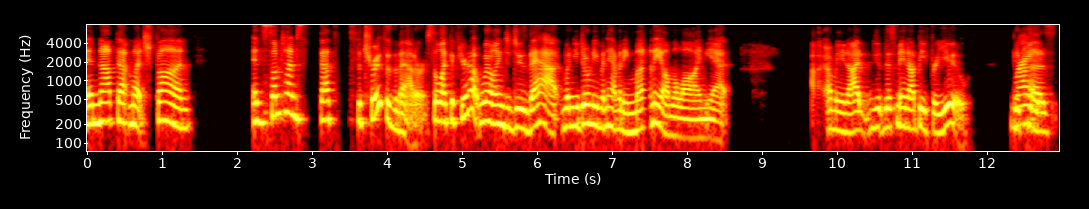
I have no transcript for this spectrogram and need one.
and not that much fun. And sometimes that's the truth of the matter. So, like, if you're not willing to do that when you don't even have any money on the line yet, I mean, I this may not be for you because right.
